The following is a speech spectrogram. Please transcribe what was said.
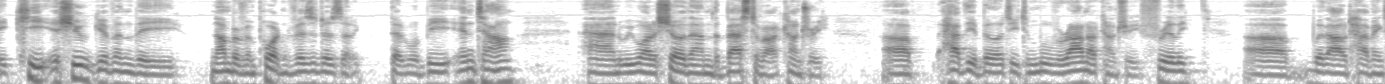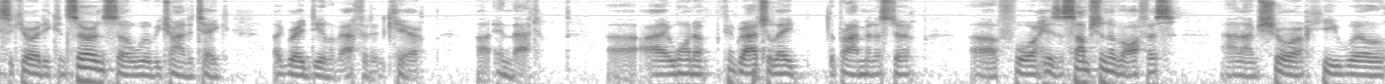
a key issue, given the number of important visitors that, that will be in town, and we want to show them the best of our country, uh, have the ability to move around our country freely uh, without having security concerns, so we'll be trying to take a great deal of effort and care uh, in that. Uh, I want to congratulate the Prime Minister uh, for his assumption of office, and I'm sure he will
